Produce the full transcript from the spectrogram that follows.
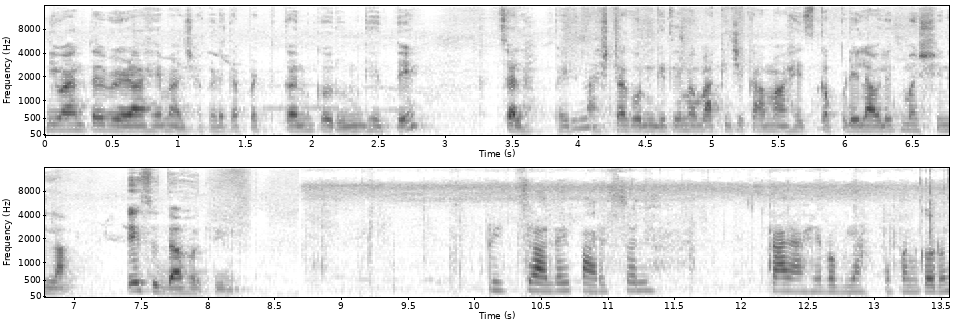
निवांत वेळ आहे माझ्याकडे. त्या पटकन करून घेते. चला पहिले नाश्ता करून घेते. मग बाकीची कामं आहेत. कपडे लावलेत मशीनला. ते सुद्धा होतील. फ्रीजचं आलंय पार्सल काय आहे बघूया ओपन करून.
